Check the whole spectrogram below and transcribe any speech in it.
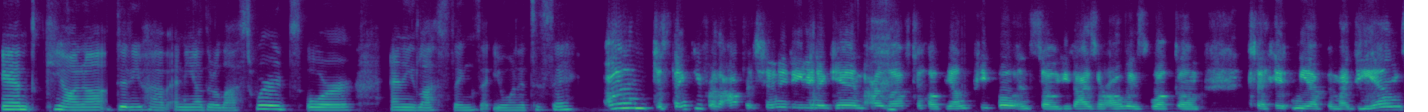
And Kiana, did you have any other last words or any last things that you wanted to say? Um, just thank you for the opportunity. And again, I love to help young people. And so you guys are always welcome to hit me up in my DMs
